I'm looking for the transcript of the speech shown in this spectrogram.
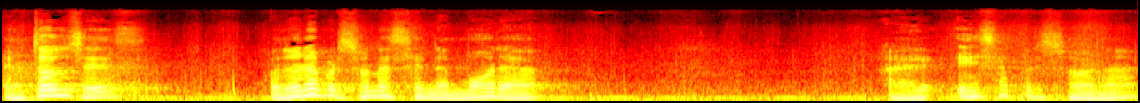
Entonces, cuando una persona se enamora, a esa persona,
